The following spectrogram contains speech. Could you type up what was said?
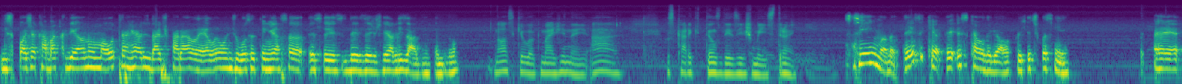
isso pode acabar criando uma outra realidade paralela onde você tem essa, esses desejos realizados, entendeu? Nossa, que louco, imagina aí. Ah, os caras que tem uns desejos meio estranhos. Sim, mano, esse que é, esse que é o legal, porque, tipo assim, é,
